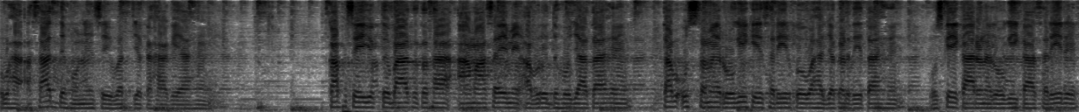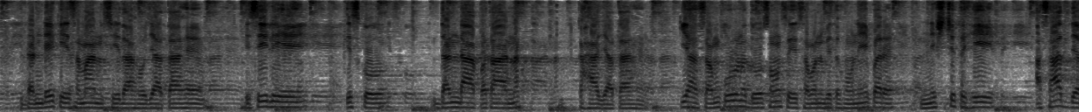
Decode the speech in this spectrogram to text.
वह असाध्य होने से वर्ज्य कहा गया है। कफ से युक्त बात तथा आमाशय में अवरुद्ध हो जाता है, तब उस समय रोगी के शरीर को वह जकड़ देता है। उसके कारण रोगी का शरीर डंडे के समान सीधा हो जाता है। इसीलिए इसको दंडापतानक कहा जाता है। यह संपूर्ण दोषों से समन्वित होने पर निश्चित ही असाध्य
